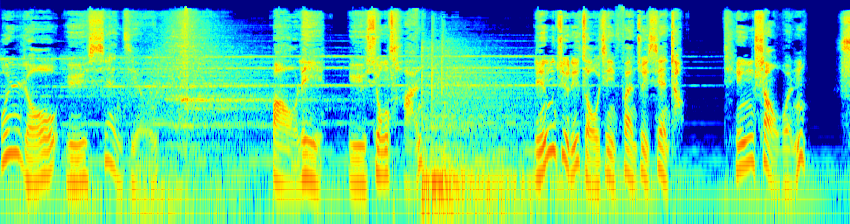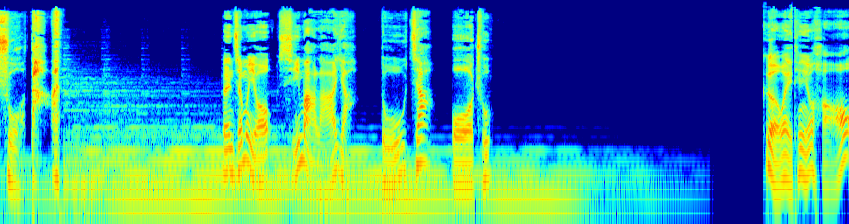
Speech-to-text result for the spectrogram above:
温柔与陷阱，暴力与凶残，零距离走进犯罪现场，听上文说大案。本节目由喜马拉雅独家播出。各位听友好，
